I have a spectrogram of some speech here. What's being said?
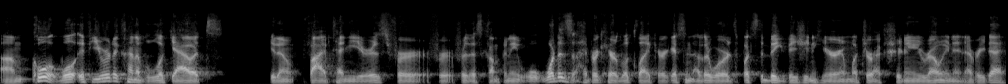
Um, cool. Well, if you were to kind of look out you know five ten years for for for this company what does hypercare look like or i guess in other words what's the big vision here and what direction are you rowing in every day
